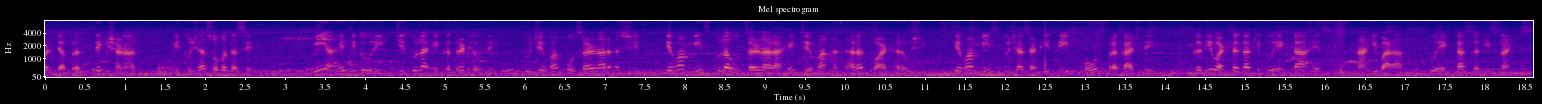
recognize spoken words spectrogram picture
पण त्या प्रत्येक क्षणात मी तुझ्यासोबत असेल. मी आहे ती दोरी जी तुला एकत्र ठेवते. तू जेव्हा कोसळणार असशील तेव्हा मीच तुला उचलणार आहे जेव्हा अंधारात वाट हरवशील. तेव्हा मीच तुझ्यासाठी दीप होऊन प्रकाश देईल कधी वाटतं का की तू एकटा आहेस? नाही बाळा तू एकटा कधीच नाहीस.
